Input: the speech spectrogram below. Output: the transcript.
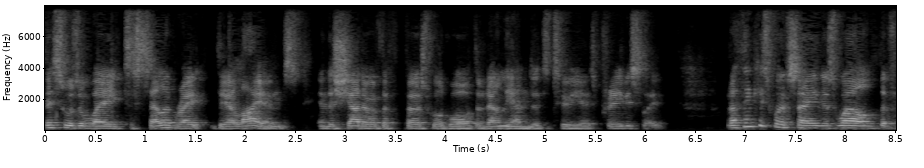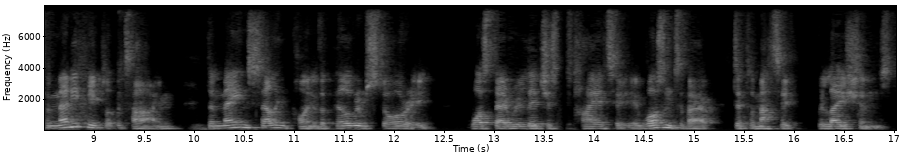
This was a way to celebrate the alliance in the shadow of the First World War that had only ended two years previously. But I think it's worth saying as well that for many people at the time, the main selling point of the Pilgrim story was their religious piety. It wasn't about diplomatic relations.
